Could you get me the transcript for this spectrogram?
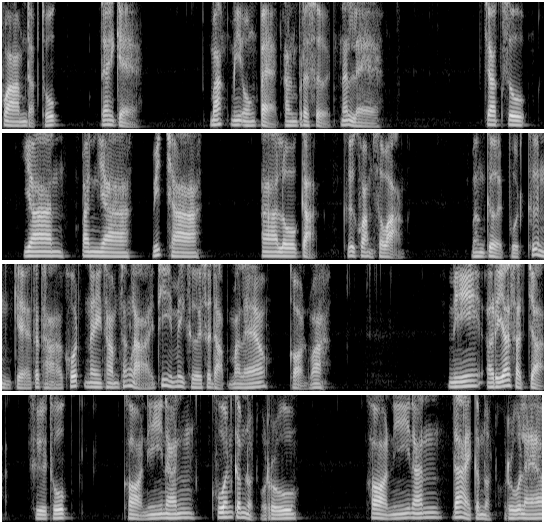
ความดับทุกข์ ได้แก่มักมีองค์ 8 อันประเสริฐนั่นแลจักสุญาณปัญญา วิชา อาโลกะ คือความสว่าง บังเกิดผุดขึ้นแก่ตถาคตในธรรมทั้งหลายที่ไม่เคยสดับมาแล้ว ก่อนว่า นี้อริยสัจจะคือทุกข์ ข้อนี้นั้นควรกำหนดรู้ ข้อนี้นั้นได้กำหนดรู้แล้ว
